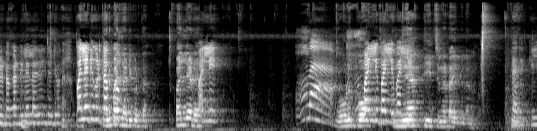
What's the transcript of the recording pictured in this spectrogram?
കേട്ടോ കണ്ടില്ല എല്ലാരും വിളിച്ചിട്ട് പല്ലാട്ടി കൊടുത്താ അതിന് കൊടുത്താ. പല്ലേടെ? പല്ല്. പല്ല് പല്ല് പല്ല്. തീച്ചുന്ന ടൈമിലാണ്. തിരക്കിൽ.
